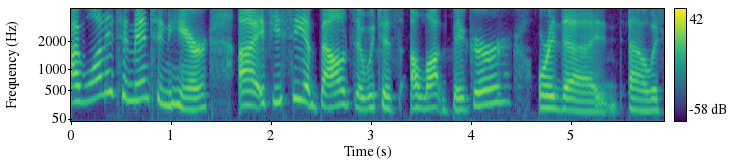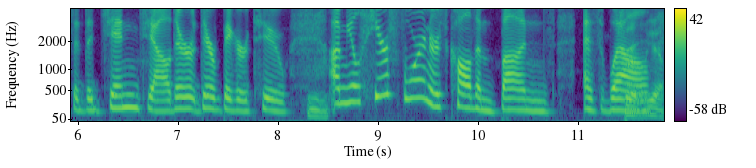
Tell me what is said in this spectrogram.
I wanted to mention here uh, if you see a baozi, which is a lot bigger, or the uh, was it the jianjiao, they're they're bigger too. Mm. Um, you'll hear foreigners call them buns as well. True, yeah.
